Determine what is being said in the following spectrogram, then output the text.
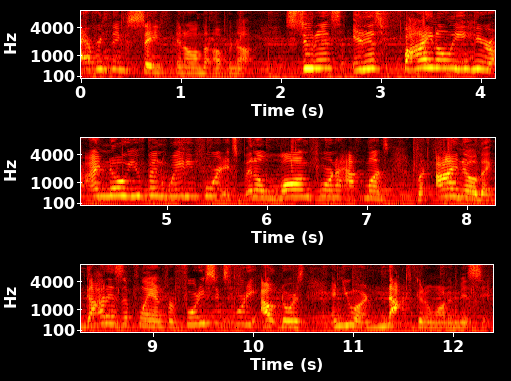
everything safe and on the up and up. Students, it is finally here. I know you've been waiting for it. It's been a long four and a half months, but I know that God has a plan for 4640 Outdoors, and you are not going to want to miss it.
